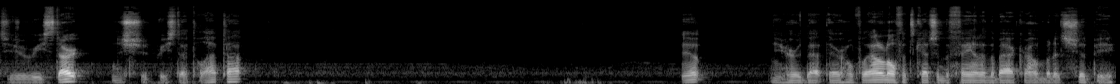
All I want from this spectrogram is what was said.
to restart. It should restart the laptop. Yep, you heard that there. Hopefully, I don't know if it's catching the fan in the background, but it should be.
